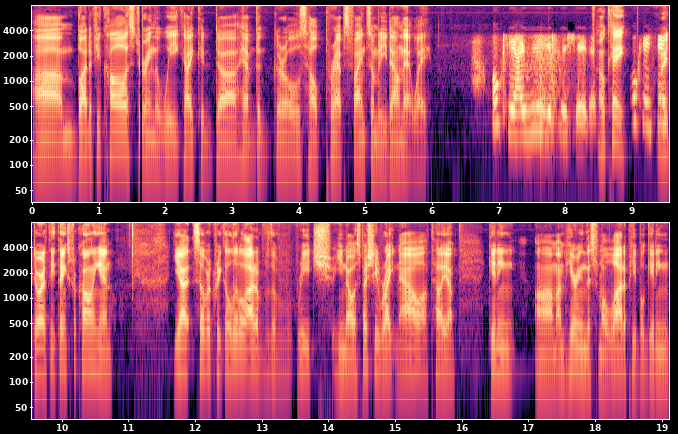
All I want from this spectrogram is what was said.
Um, but if you call us during the week, I could uh, have the girls help perhaps find somebody down that way. Okay, I really appreciate it. Okay. Okay, All thank right, Dorothy. Thanks for calling in. Yeah, Silver Creek a little out of the reach, you know, especially right now. I'll tell you, getting um, I'm hearing this from a lot of people. Getting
